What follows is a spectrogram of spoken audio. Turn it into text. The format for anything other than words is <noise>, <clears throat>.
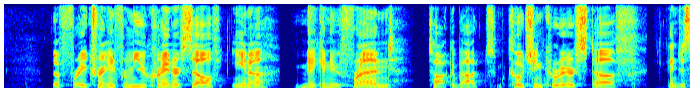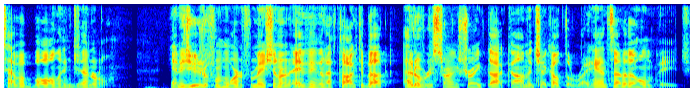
the freight train from Ukraine herself, Ina, make a new friend, talk about some coaching career stuff, and just have a ball in general. And as usual, for more information on anything that I've talked about, head over to startingstrength.com and check out the right hand side of the homepage.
